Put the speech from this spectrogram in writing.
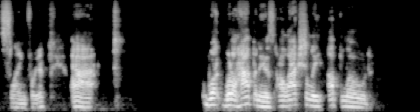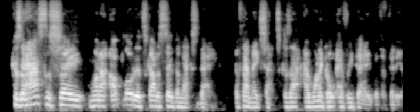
slang for you. Uh, what what'll happen is I'll actually upload because it has to say when I upload, it's got to say the next day if that makes sense, because I, I want to go every day with a video.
